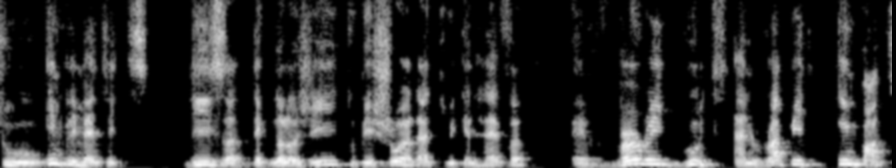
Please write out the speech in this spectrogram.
to implement it, this uh, technology to be sure that we can have a very good and rapid impact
